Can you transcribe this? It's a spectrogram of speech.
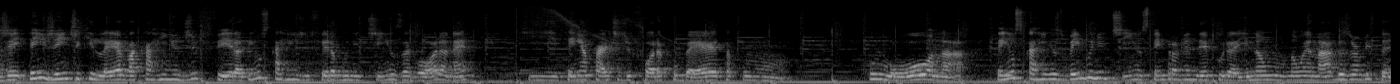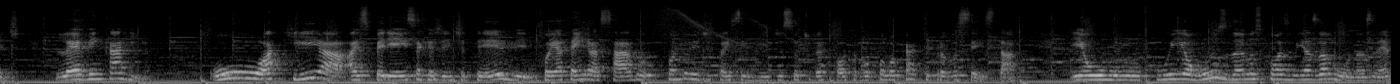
Gente, tem gente que leva carrinho de feira, tem uns carrinhos de feira bonitinhos agora, né? Que tem a parte de fora coberta com, com lona. Tem os carrinhos bem bonitinhos, tem para vender por aí, não, não é nada exorbitante. Levem carrinho. O, aqui a, a, experiência que a gente teve foi até engraçado. Quando eu editar esse vídeo, se eu tiver foto, eu vou colocar aqui para vocês, tá? Eu fui alguns anos com as minhas alunas, né?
